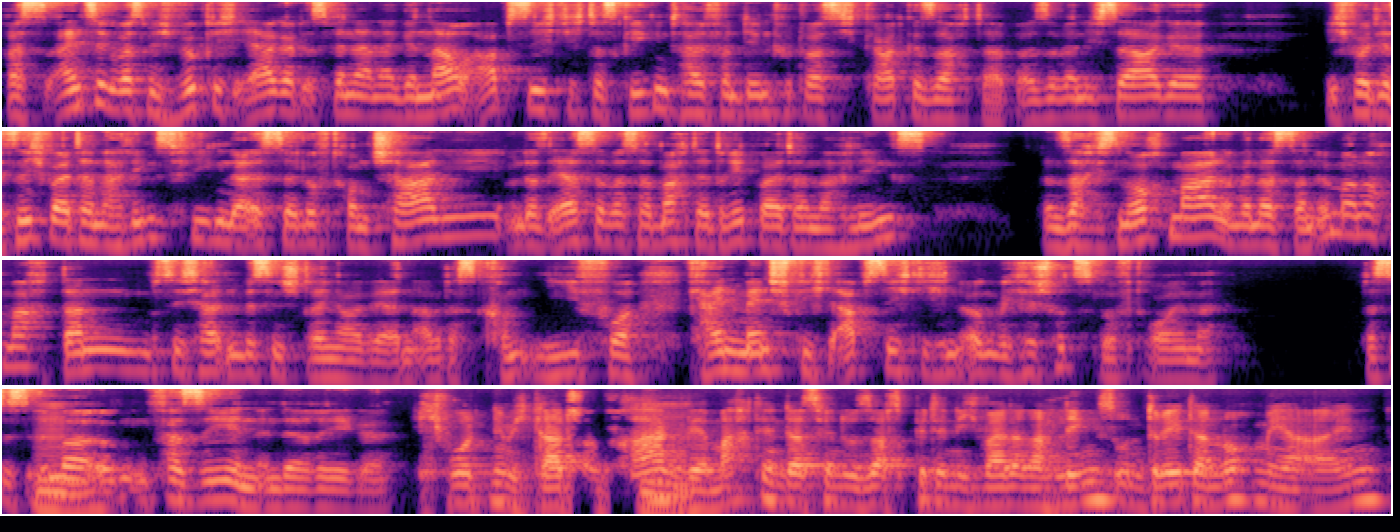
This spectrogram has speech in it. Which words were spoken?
Was das Einzige, was mich wirklich ärgert, ist, wenn einer genau absichtlich das Gegenteil von dem tut, was ich gerade gesagt habe. Also wenn ich sage, ich würde jetzt nicht weiter nach links fliegen, da ist der Luftraum Charlie und das Erste, was er macht, er dreht weiter nach links dann sage ich es nochmal und wenn das dann immer noch macht, dann muss ich halt ein bisschen strenger werden. Aber das kommt nie vor. Kein Mensch fliegt absichtlich in irgendwelche Schutzlufträume. Das ist immer hm. irgendein Versehen in der Regel. Ich wollte nämlich gerade schon fragen, hm. wer macht denn das, wenn du sagst, bitte nicht weiter nach links und dreht dann noch mehr ein?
